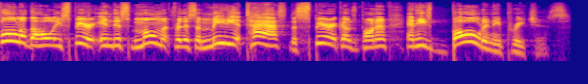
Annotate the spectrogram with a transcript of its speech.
full of the Holy Spirit, in this moment for this immediate task, the Spirit comes upon him and he's bold and he preaches.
